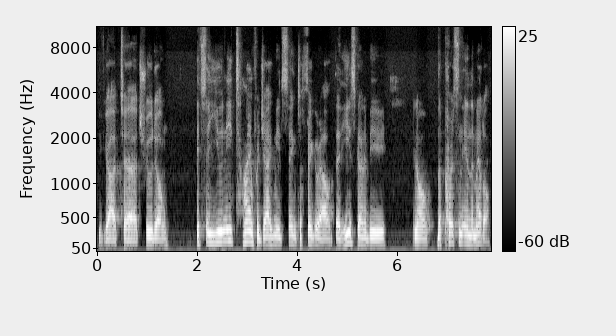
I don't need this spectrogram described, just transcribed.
you've got uh, Trudeau. It's a unique time for Jagmeet Singh to figure out that he's going to be, you know, the person in the middle.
